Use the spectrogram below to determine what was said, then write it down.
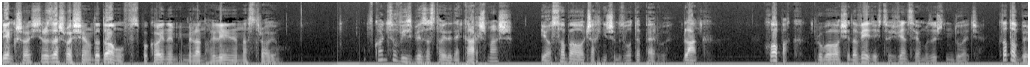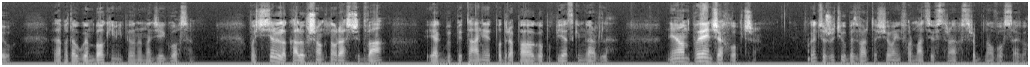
Większość rozeszła się do domów w spokojnym i melancholijnym nastroju. W końcu w izbie został jedyny karczmarz i osoba o oczach niczym złote perły. Blank. Chłopak próbował się dowiedzieć coś więcej o muzycznym duecie. Kto to był? Zapytał głębokim i pełnym nadziei głosem. Właściciel lokalu chrząknął raz czy dwa, jakby pytanie podrapało go po pijackim gardle. Nie mam pojęcia, chłopcze. W końcu rzucił bezwartościową informację w stronę srebrnowłosego.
